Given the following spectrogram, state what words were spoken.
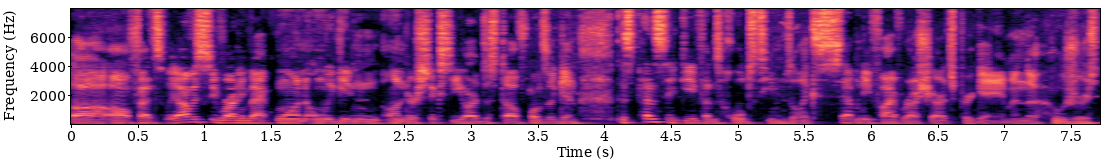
Uh, offensively, obviously, running back one only getting under 60 yards of stuff. Once again, this Penn State defense holds teams to like 75 rush yards per game, and the Hoosiers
